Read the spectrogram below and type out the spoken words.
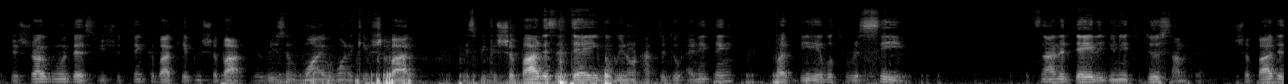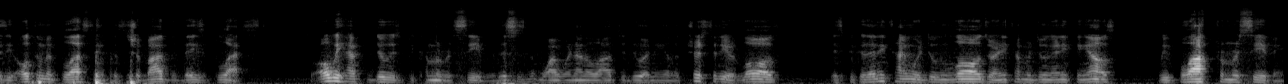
if you're struggling with this, you should think about keeping Shabbat. The reason why we want to keep Shabbat is because Shabbat is a day where we don't have to do anything but be able to receive. It's not a day that you need to do something. Shabbat is the ultimate blessing because Shabbat, the day is blessed So all we have to do is become a receiver. This is why we're not allowed to do any electricity or laws. It's because anytime we're doing laws or anytime we're doing anything else, we block from receiving,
